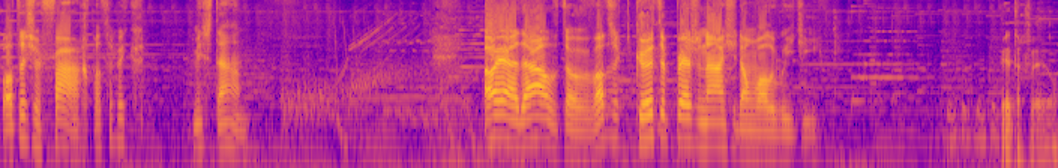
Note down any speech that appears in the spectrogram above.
Wat is er vaag? Wat heb ik misdaan? Oh ja, daar hadden we het over. Wat is een kutte personage dan Waluigi? Pittig veel.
